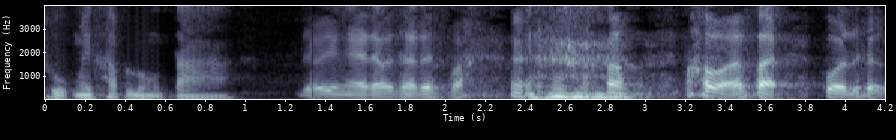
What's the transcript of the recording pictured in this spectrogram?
ถูกไหมครับหลวงตาเดี๋ยวยังไงแล้วจะได้ฟังเอาไปไปคนเดียว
